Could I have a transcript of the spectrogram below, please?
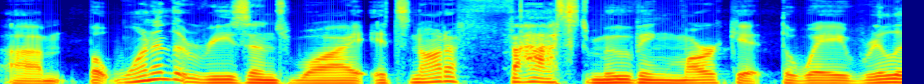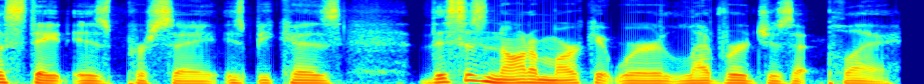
Um, but one of the reasons why it's not a fast moving market the way real estate is per se is because this is not a market where leverage is at play.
